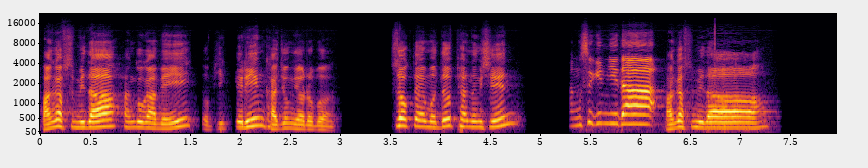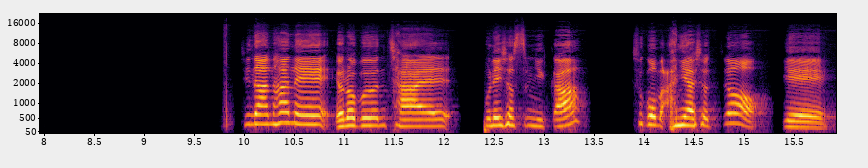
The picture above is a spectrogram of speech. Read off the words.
반갑습니다. 한국 아메이 또 빅드림 가족 여러분. 수석 다이아몬드 편흥신 강숙입니다. 반갑습니다. 지난 한 해 여러분 잘 보내셨습니까? 수고 많이 하셨죠? 예.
